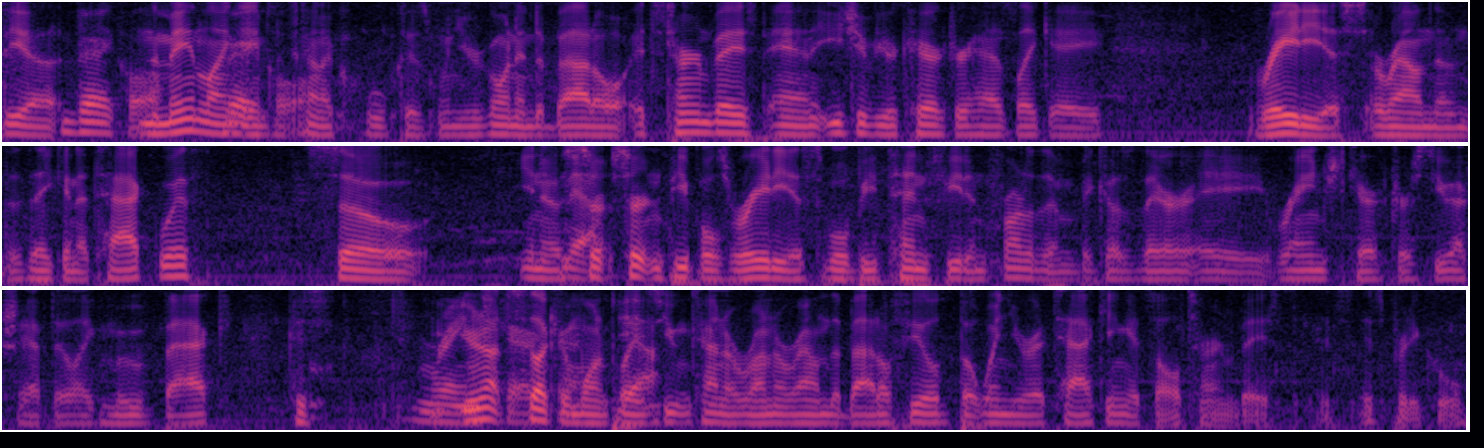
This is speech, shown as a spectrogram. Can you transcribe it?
The uh, Very cool. in the mainline Very games, it's kind of cool because when you're going into battle, it's turn-based, and each of your character has like a radius around them that they can attack with. So, you know, Yeah. cer- certain people's radius will be 10 feet in front of them because they're a ranged character. So you actually have to like move back because Ranged you're not stuck in one place. yeah. You can kind of run around the battlefield, but when you're attacking, it's all turn-based. It's it's pretty cool.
